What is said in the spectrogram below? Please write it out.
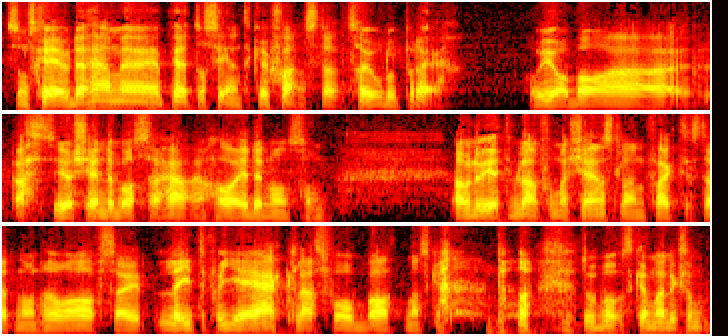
Som skrev det här med Petersen till Kristianstad, tror du på det? Och jag bara, alltså jag kände bara så här, jaha är det någon som Ja men du vet ibland får man känslan faktiskt att någon hör av sig lite för jäklas för bara att man ska, då ska man liksom,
